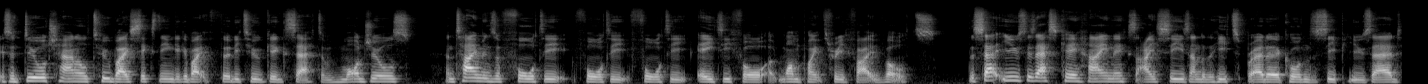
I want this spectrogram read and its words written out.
It's a dual channel 2x16GB 32 gig set of modules and timings are 40, 40, 40, 84 at 1.35 volts. The set uses SK Hynix ICs under the heat spreader according to CPU-Z.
